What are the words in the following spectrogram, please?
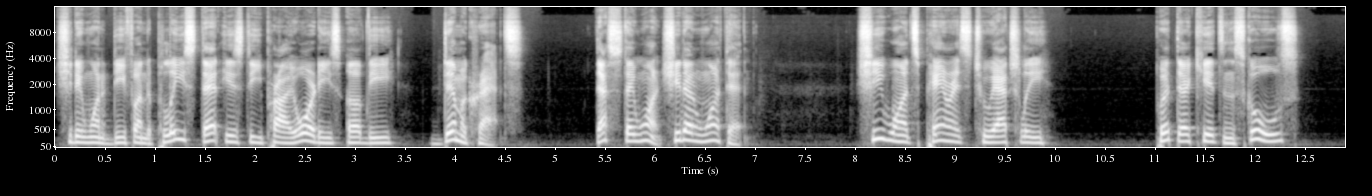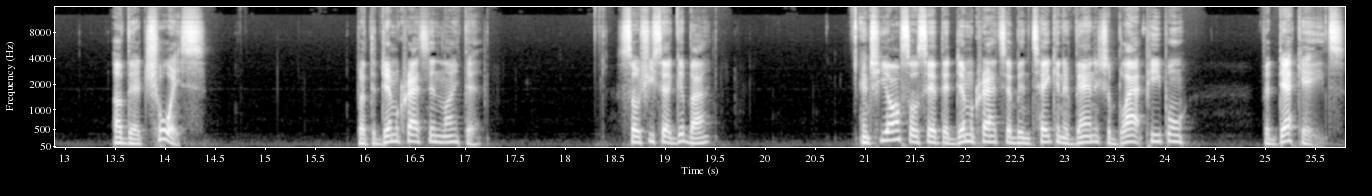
She didn't want to defund the police. That is the priorities of the Democrats. That's what they want. She doesn't want that. She wants parents to actually put their kids in schools of their choice. But the Democrats didn't like that. So she said goodbye. And she also said that Democrats have been taking advantage of black people for decades.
